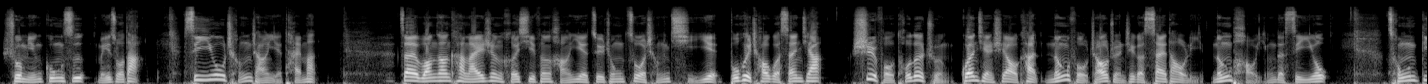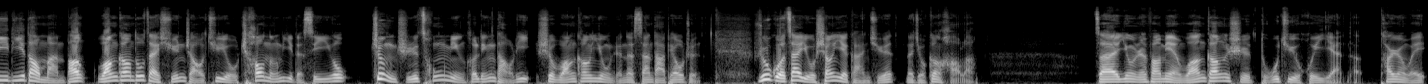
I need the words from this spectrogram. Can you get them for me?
说明公司没做大，CEO 成长也太慢。在王刚看来，任何细分行业最终做成企业不会超过三家。是否投得准，关键是要看能否找准这个赛道里能跑赢的 CEO。从滴滴到满帮，王刚都在寻找具有超能力的 CEO。正直、聪明和领导力是王刚用人的三大标准。如果再有商业感觉，那就更好了。在用人方面，王刚是独具慧眼的。他认为，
